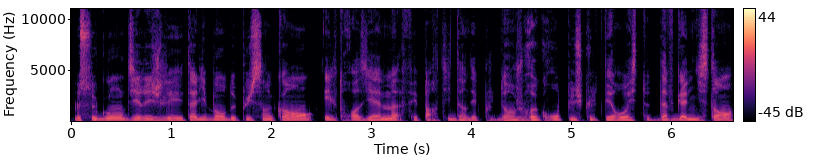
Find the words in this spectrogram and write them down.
Le second dirige les talibans depuis cinq ans et le troisième fait partie d'un des plus dangereux groupuscules terroristes d'Afghanistan.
